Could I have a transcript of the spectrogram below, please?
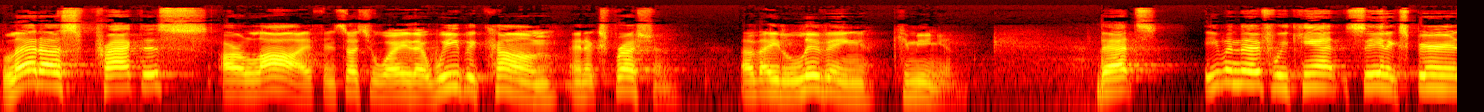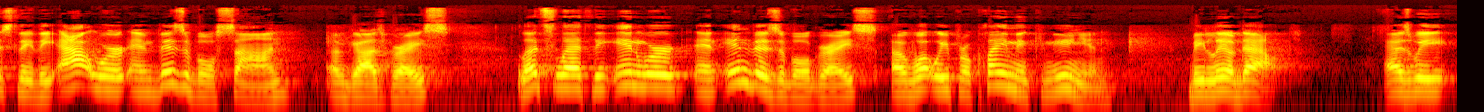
let us practice our life in such a way that we become an expression of a living communion. That even if we can't see and experience the, the outward and visible sign of God's grace, let's let the inward and invisible grace of what we proclaim in communion be lived out. As we,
